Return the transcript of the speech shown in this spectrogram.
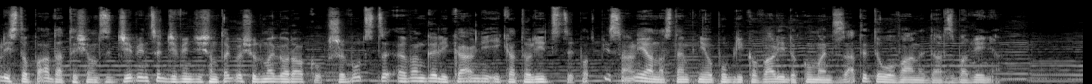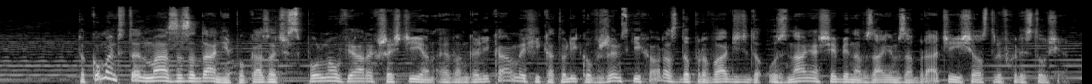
listopada 1997 roku przywódcy ewangelikalni i katoliccy podpisali, a następnie opublikowali dokument zatytułowany Dar Zbawienia. Dokument ten ma za zadanie pokazać wspólną wiarę chrześcijan ewangelikalnych i katolików rzymskich oraz doprowadzić do uznania siebie nawzajem za braci i siostry w Chrystusie.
